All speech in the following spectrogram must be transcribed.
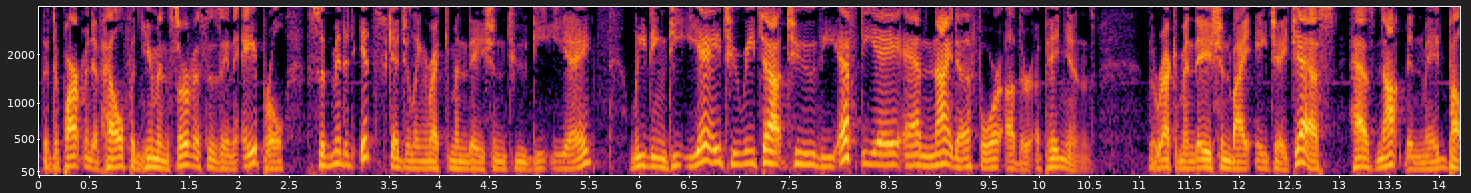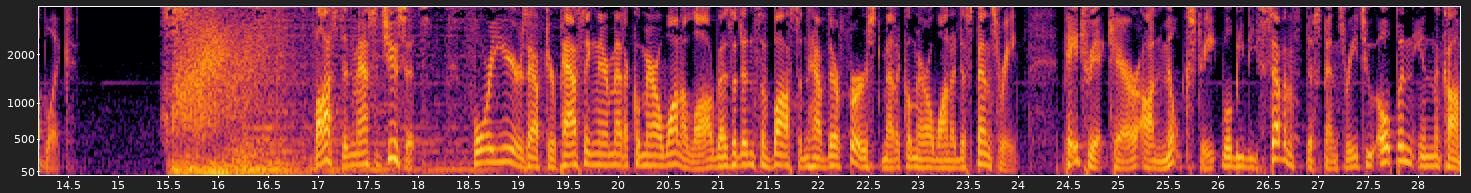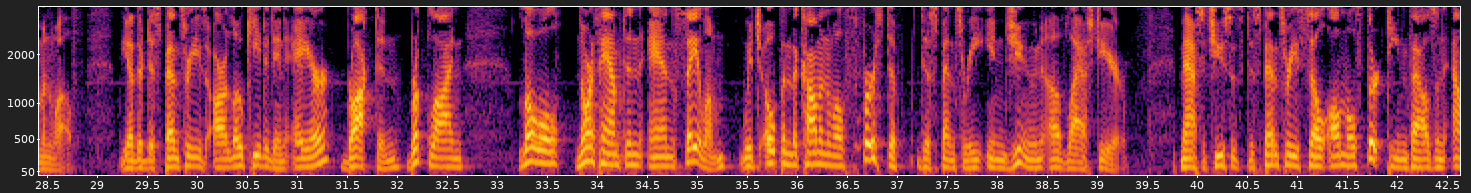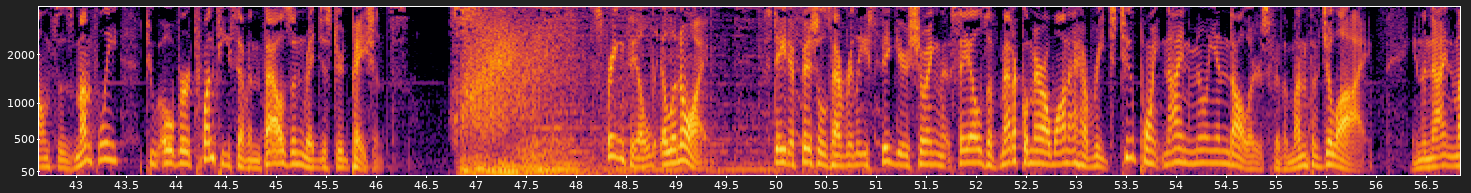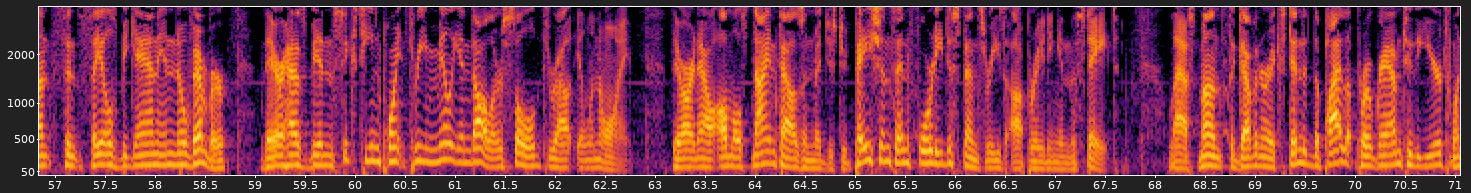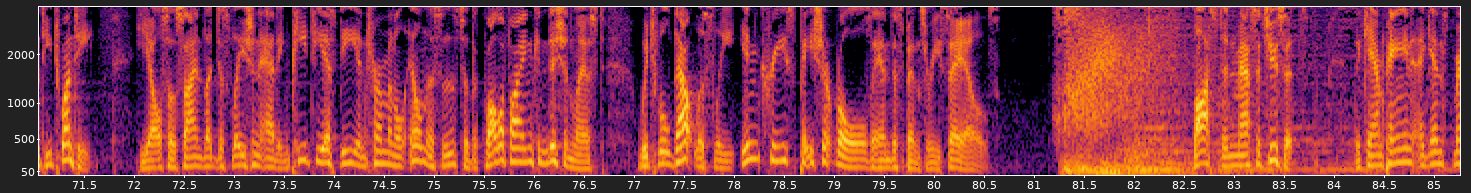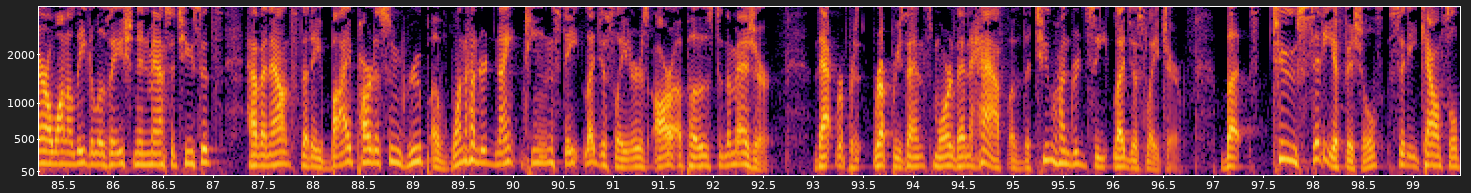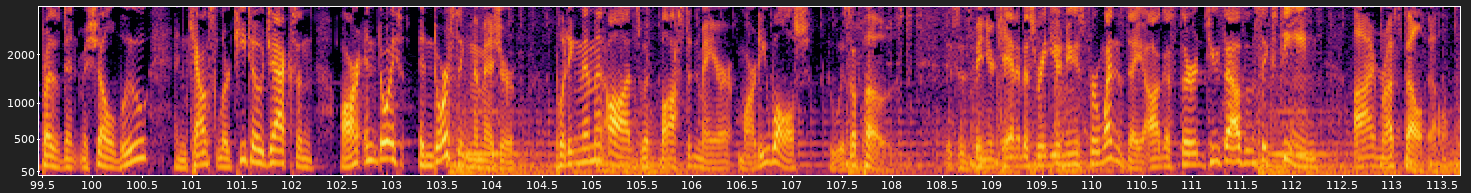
The Department of Health and Human Services in April submitted its scheduling recommendation to DEA, leading DEA to reach out to the FDA and NIDA for other opinions. The recommendation by HHS has not been made public. Boston, Massachusetts. Four years after passing their medical marijuana law, residents of Boston have their first medical marijuana dispensary. Patriot Care on Milk Street will be the seventh dispensary to open in the Commonwealth. The other dispensaries are located in Ayer, Brockton, Brookline, Lowell, Northampton, and Salem, which opened the Commonwealth's first di- dispensary in June of last year. Massachusetts dispensaries sell almost 13,000 ounces monthly to over 27,000 registered patients. Springfield, Illinois. State officials have released figures showing that sales of medical marijuana have reached $2.9 million for the month of July. In the nine months since sales began in November, there has been $16.3 million sold throughout Illinois. There are now almost 9,000 registered patients and 40 dispensaries operating in the state. Last month, the governor extended the pilot program to the year 2020. He also signed legislation adding PTSD and terminal illnesses to the qualifying condition list, which will doubtlessly increase patient rolls and dispensary sales. Boston, Massachusetts. The campaign against marijuana legalization in Massachusetts have announced that a bipartisan group of 119 state legislators are opposed to the measure. That rep- represents more than half of the 200 seat legislature. But two city officials, City Council President Michelle Wu and Councilor Tito Jackson, are endorse- endorsing the measure, putting them at odds with Boston Mayor Marty Walsh, who is opposed. This has been your Cannabis Radio News for Wednesday, August 3rd, 2016. I'm Russ Belville.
